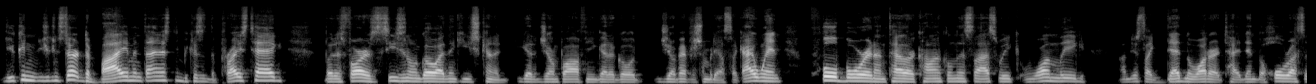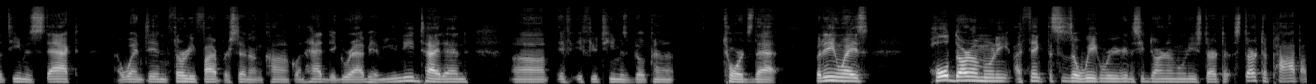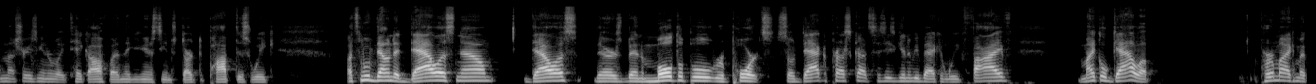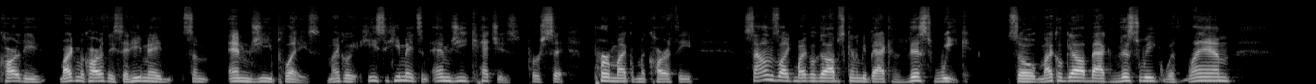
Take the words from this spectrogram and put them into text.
you can you can start to buy him in dynasty because of the price tag but as far as seasonal go i think you just kind of you got to jump off and you got to go jump after somebody else like i went full bore in on tyler conklin this last week one league i'm just like dead in the water at tight end the whole rest of the team is stacked i went in 35% on conklin had to grab him you need tight end uh, if, if your team is built kind of towards that but anyways hold Darnell Mooney. I think this is a week where you're going to see Darnell Mooney start to start to pop. I'm not sure he's going to really take off, but I think you're going to see him start to pop this week. Let's move down to Dallas now. Dallas, there's been multiple reports. So Dak Prescott says he's going to be back in week five. Michael Gallup, per Mike McCarthy, Mike McCarthy said he made some MG plays. Michael, he's he made some MG catches per se per Michael McCarthy. Sounds like Michael Gallup's going to be back this week. So Michael Gallup back this week with Lamb.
